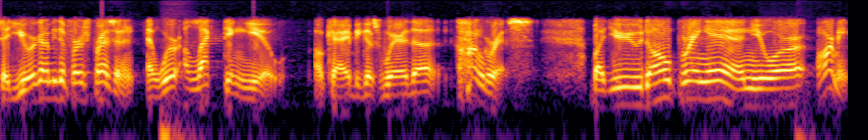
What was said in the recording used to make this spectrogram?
Said you are going to be the first president, and we're electing you. Okay, because we're the Congress, but you don't bring in your army.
